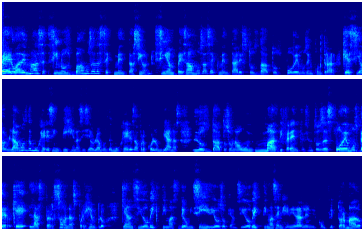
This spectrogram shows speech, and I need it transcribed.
Pero además, si nos vamos a la segmentación, si empezamos a segmentar estos datos, podemos encontrar que si hablamos de mujeres indígenas y si hablamos de mujeres afrocolombianas, los datos son aún más diferentes. Entonces, podemos ver que las personas, por ejemplo, que han sido víctimas de homicidios o que han sido víctimas en general en el conflicto armado,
